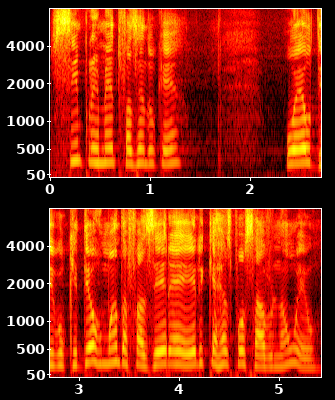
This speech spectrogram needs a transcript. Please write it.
Simplesmente fazendo o quê? Ou eu digo, o que Deus manda fazer é Ele que é responsável, não eu.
